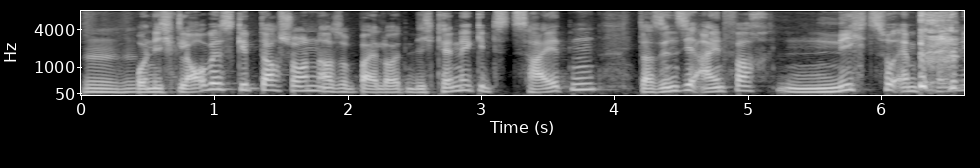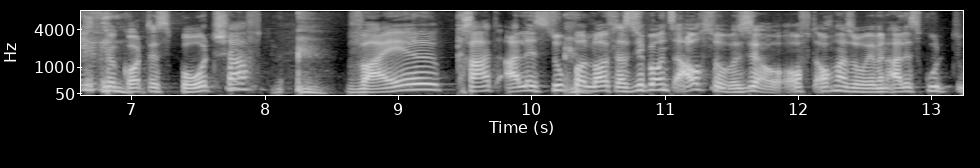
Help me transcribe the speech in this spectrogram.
Mhm. Und ich glaube, es gibt auch schon, also bei Leuten, die ich kenne, gibt es Zeiten, da sind sie einfach nicht so empfänglich für Gottes Botschaft, weil gerade alles super läuft. Das ist ja bei uns auch so. Das ist ja oft auch mal so, wenn alles gut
